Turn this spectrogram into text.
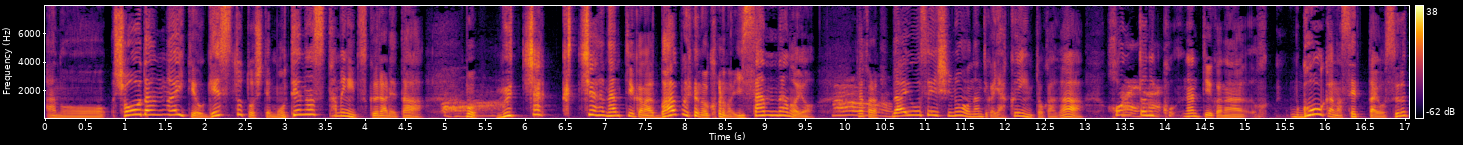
あのー商談相手をゲストとしてもてなすために作られた、もう、むちゃくちゃ、なんていうかな、バブルの頃の遺産なのよ。だから、大王製紙の、なんていうか、役員とかが、本当にこ、なんていうかな、豪華な接待をする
